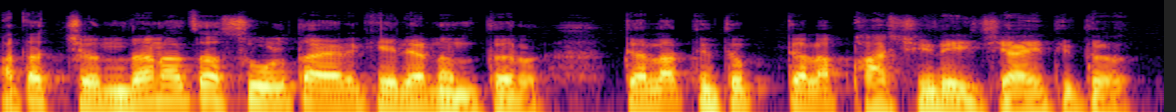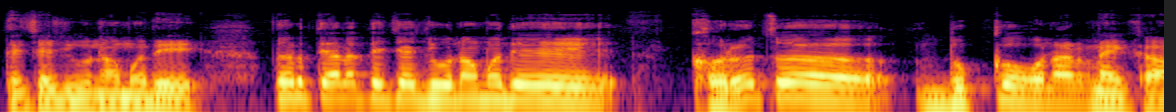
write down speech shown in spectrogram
आता चंदनाचा सूळ तयार केल्यानंतर त्याला तिथं त्याला फाशी द्यायची आहे तिथं त्याच्या जीवनामध्ये. तर त्याला त्याच्या जीवनामध्ये खरंच दुःख होणार नाही का?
